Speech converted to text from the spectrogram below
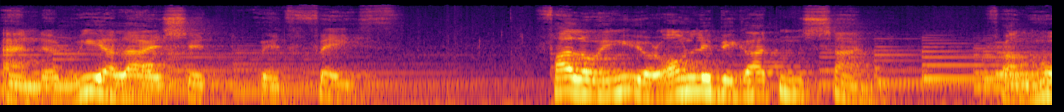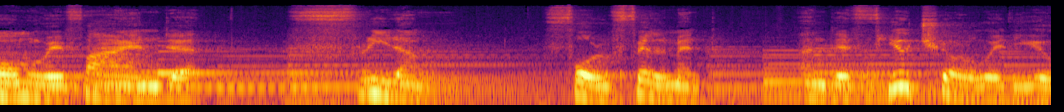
and realize it with faith, following your only begotten Son, from whom we find uh, freedom, fulfillment, and the future with you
